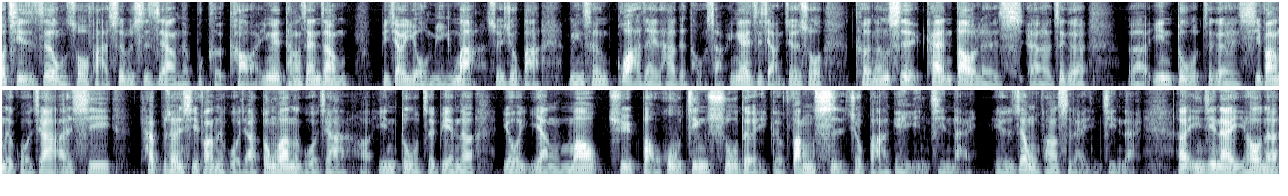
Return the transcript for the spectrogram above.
过其实这种说法是不是这样的不可靠啊？因为唐三藏比较有名嘛，所以就把名称挂在他的头上。应该是讲，就是说可能是看到了呃这个呃印度这个西方的国家，啊西它不算西方的国家，东方的国家啊，印度这边呢有养猫去保护经书的一个方式，就把它给引进来。也是这种方式来引进来啊，引进来以后呢，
